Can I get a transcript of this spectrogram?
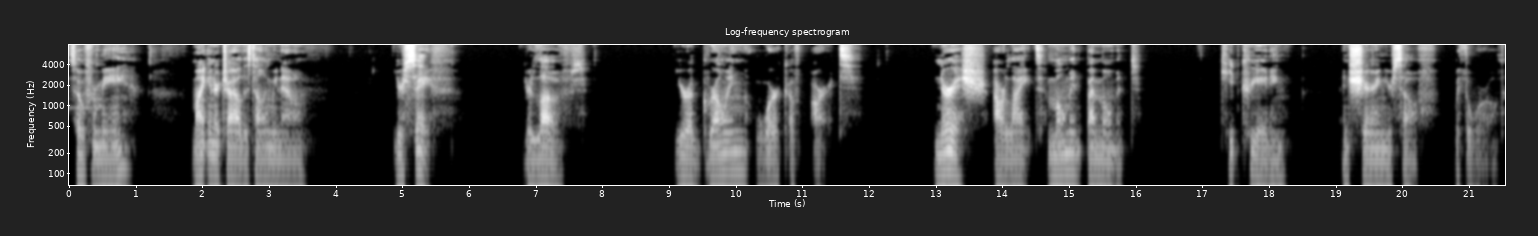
So for me, my inner child is telling me now, you're safe. You're loved. You're a growing work of art. Nourish our light moment by moment. Keep creating and sharing yourself with the world.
